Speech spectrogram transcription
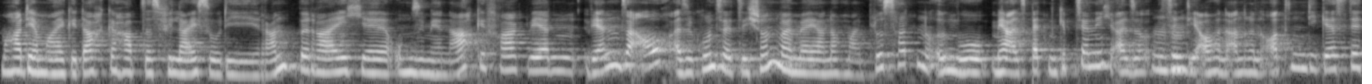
Man hat ja mal gedacht gehabt, dass vielleicht so die Randbereiche umso mehr nachgefragt werden. Werden sie auch, also grundsätzlich schon, weil wir ja nochmal ein Plus hatten. Irgendwo mehr als Betten gibt's ja nicht, also mhm. sind die auch in anderen Orten die Gäste,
